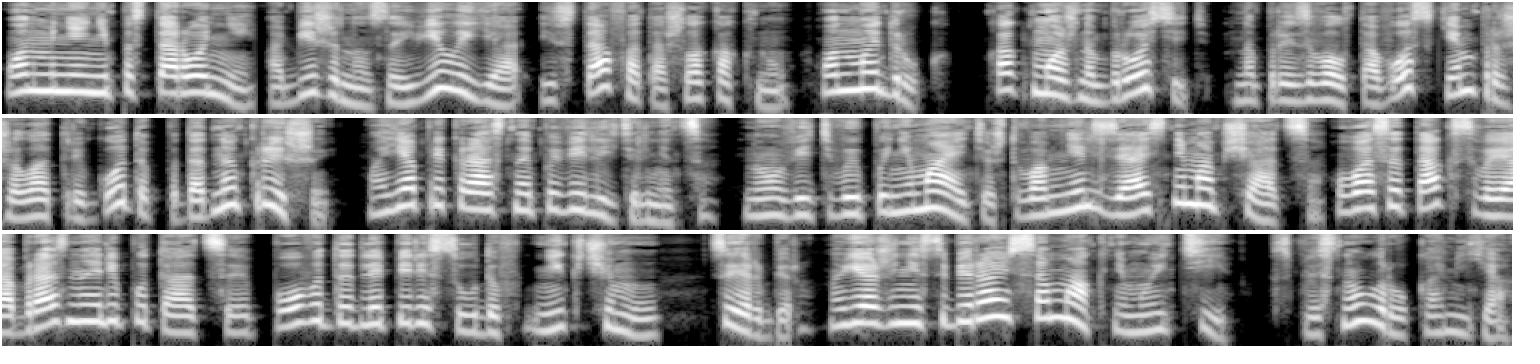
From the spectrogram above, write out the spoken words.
«Он мне не посторонний», — обиженно заявила я и, встав, отошла к окну. «Он мой друг. Как можно бросить на произвол того, с кем прожила три года под одной крышей? Моя прекрасная повелительница. Но ведь вы понимаете, что вам нельзя с ним общаться. У вас и так своеобразная репутация, поводы для пересудов ни к чему. Цербер, но я же не собираюсь сама к нему идти. Всплеснула руками я.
